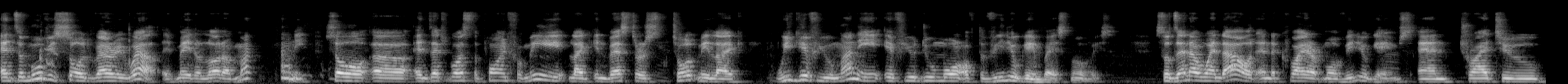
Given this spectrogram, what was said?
and the movie sold very well. It made a lot of money. So, uh, and that was the point for me. Like investors told me, like, we give you money if you do more of the video game based movies. So then I went out and acquired more video games and tried to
